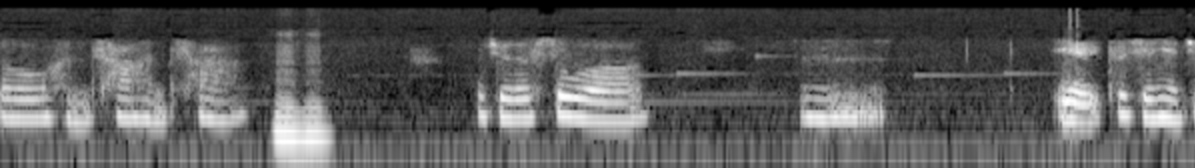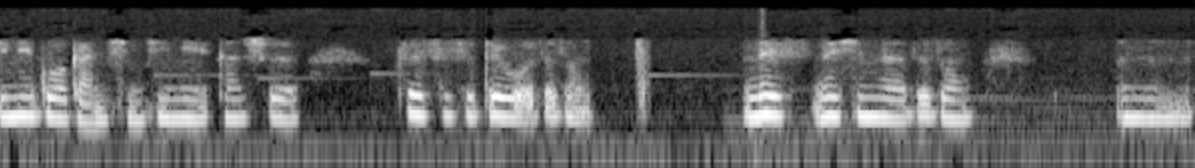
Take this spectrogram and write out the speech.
都很差很差，嗯哼，我觉得是我，嗯，也之前也经历过感情经历，但是这次是对我这种内内心的这种嗯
